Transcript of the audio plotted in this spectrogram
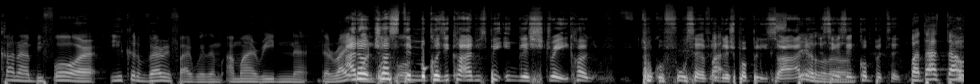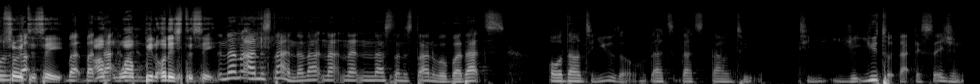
kind of before you could have verified with him. Am I reading the, the right? I don't trust before? him because he can't speak English straight. He can't talk a full set of But English properly. So I don't see he's incompetent. But that, that I'm was sorry that- to say. But but I'm, that, well, I'm being honest to say. no, no, I understand. No, that, that, that, that's understandable. But that's all down to you, though. That's that's down to to you. You took that decision.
